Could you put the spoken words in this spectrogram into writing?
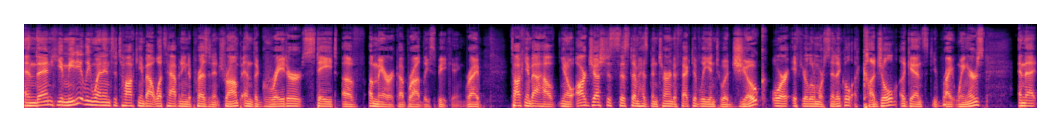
And then he immediately went into talking about what's happening to President Trump and the greater state of America, broadly speaking, right? Talking about how, you know, our justice system has been turned effectively into a joke, or if you're a little more cynical, a cudgel against right wingers. And that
